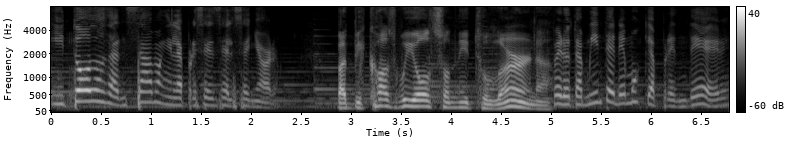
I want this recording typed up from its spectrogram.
y todos danzaban en la presencia del Señor. But because we also need to learn, uh, Pero también tenemos que aprender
